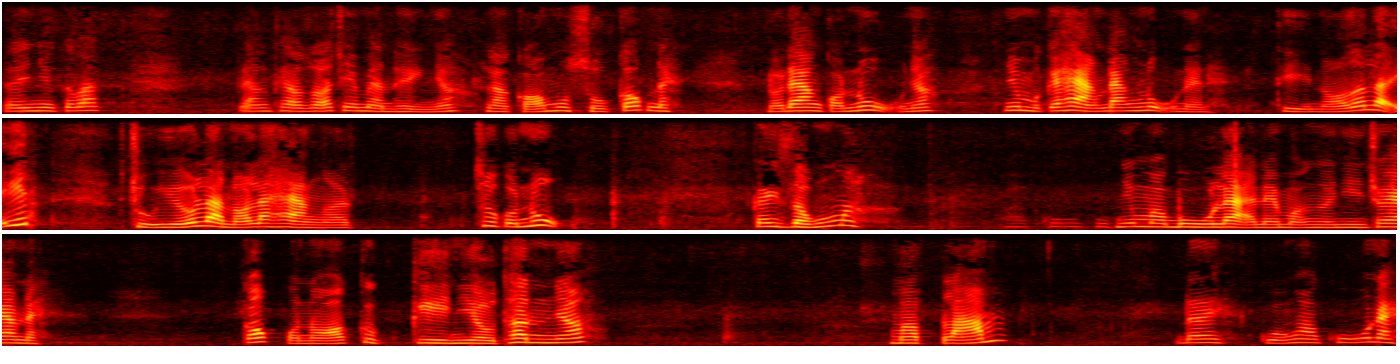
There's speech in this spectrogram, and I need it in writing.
Đây như các bác đang theo dõi trên màn hình nhá, Là có một số cốc này nó đang có nụ nhá. Nhưng mà cái hàng đang nụ này, này thì nó rất là ít. Chủ yếu là nó là hàng à, chưa có nụ. Cây giống mà. Nhưng mà bù lại này mọi người nhìn cho em này. Cốc của nó cực kỳ nhiều thân nhá. Mập lắm. Đây cuống hoa cũ này.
